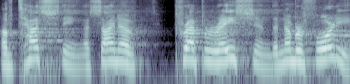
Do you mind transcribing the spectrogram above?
of testing, a sign of preparation, the number 40.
